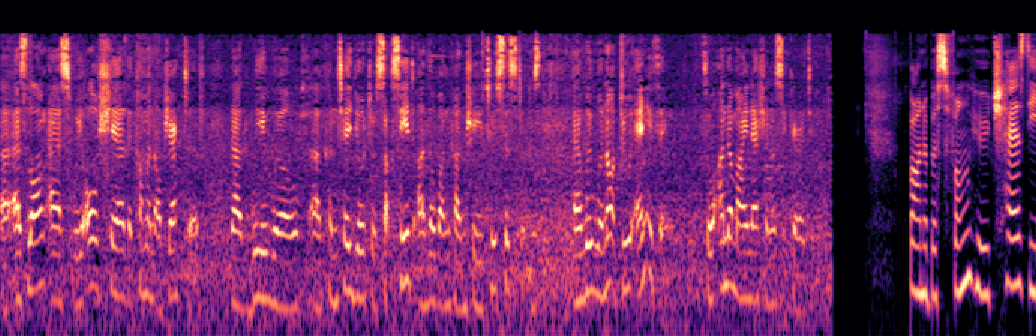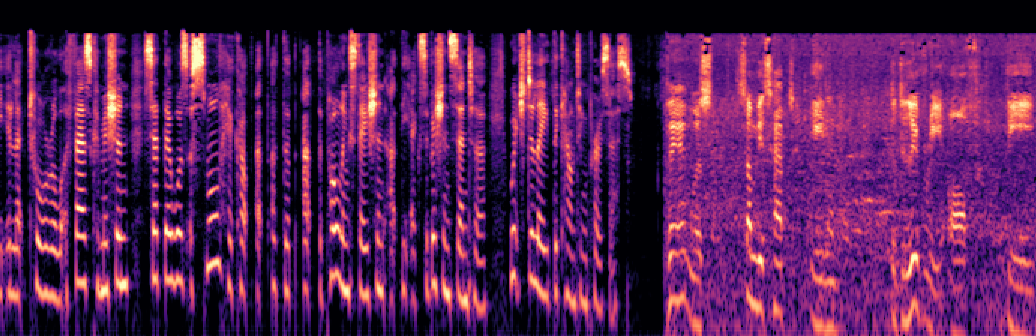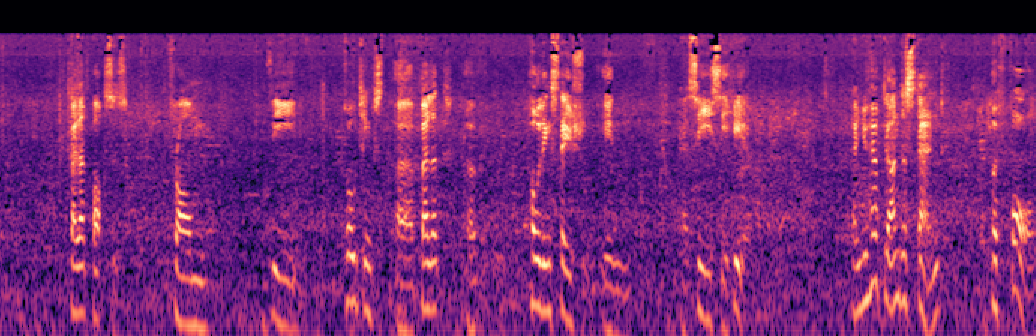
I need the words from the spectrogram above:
Uh, as long as we all share the common objective that we will uh, continue to succeed under one country, two systems, and we will not do anything to undermine national security. Barnabas Fung, who chairs the Electoral Affairs Commission, said there was a small hiccup at, at, the, at the polling station at the exhibition centre, which delayed the counting process. There was some mishap in the delivery of the ballot boxes from the voting uh, ballot uh, polling station in uh, CEC here. And you have to understand, before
